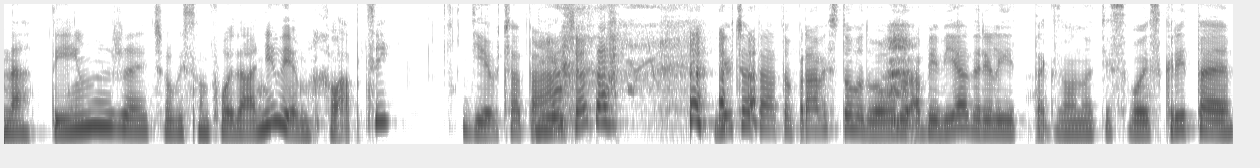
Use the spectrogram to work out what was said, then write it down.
nad tým, že čo by som povedala, neviem, chlapci? Dievčatá. Dievčatá. Dievčatá to práve z toho dôvodu, aby vyjadrili tzv. tie svoje skryté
